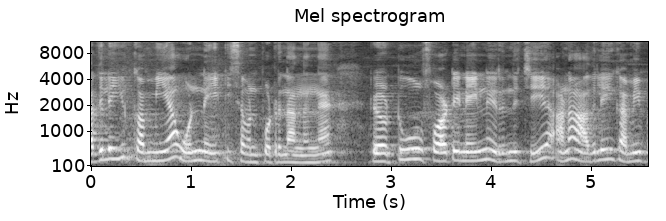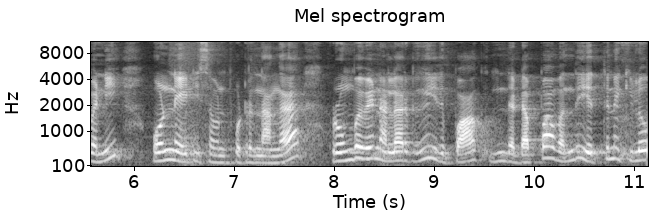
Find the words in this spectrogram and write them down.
அதுலேயும் கம்மியாக ஒன் எயிட்டி செவன் போட்டிருந்தாங்கங்க. டூ ஃபார்ட்டி நைன்னு இருந்துச்சு. ஆனால் அதுலேயும் கம்மி பண்ணி ஒன் எயிட்டி செவன் போட்டிருந்தாங்க. ரொம்பவே நல்லா இருக்குங்க. இது பாக் இந்த டப்பா வந்து எத்தனை கிலோ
